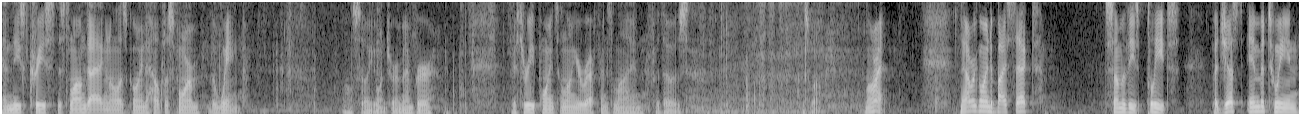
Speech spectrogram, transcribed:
And these crease, this long diagonal is going to help us form the wing. Also, you want to remember your three points along your reference line for those as well. All right. Now we're going to bisect some of these pleats, but just in between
